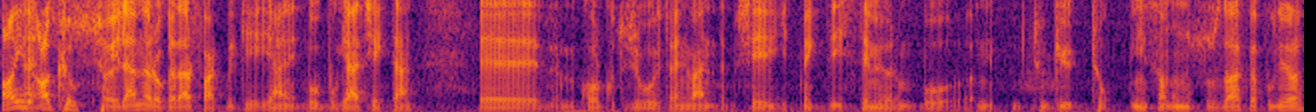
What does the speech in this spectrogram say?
Aynı Yani akıl. Söylemler o kadar farklı ki yani bu, bu gerçekten e, korkutucu boyut. Hani ben şeye gitmek de istemiyorum bu hani çünkü çok insan umutsuzluğa kapılıyor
